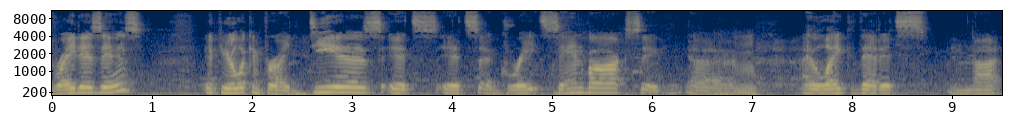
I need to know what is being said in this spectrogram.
right as is. If you're looking for ideas, it's it's a great sandbox. It, uh, I like that it's not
